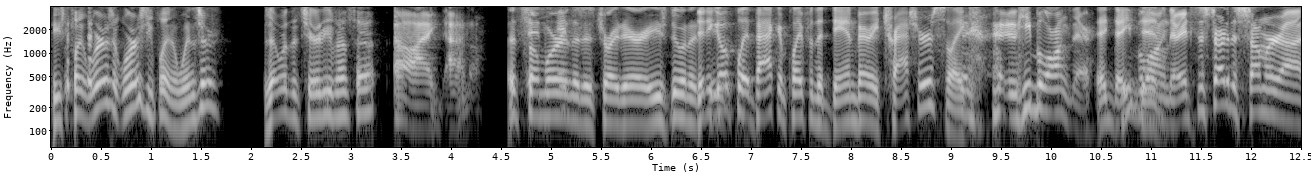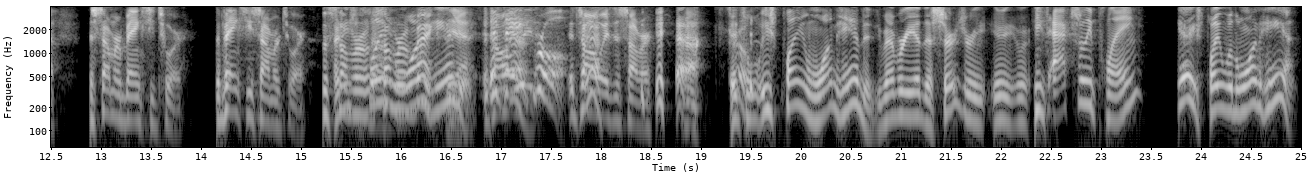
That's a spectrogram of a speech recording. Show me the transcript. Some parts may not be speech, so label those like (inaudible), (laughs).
He's playing. Where is it? Where is he playing? In Windsor? Is that where the charity event's at? Oh, I, I don't know. It's somewhere in the Detroit area. He's doing it. Did he go play back and play for the Danbury Trashers? Like, (laughs) he belonged there. He- he He belonged there. It's the start of the summer, uh, the summer Banksy tour, the Banksy summer tour. The And he's summer, playing summer of Banks. one-handed. Yeah, It's always, April. It's always the summer. (laughs) Yeah, it's, he's playing one handed. Remember, he had the surgery. he's actually playing? Yeah, he's playing with one hand.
